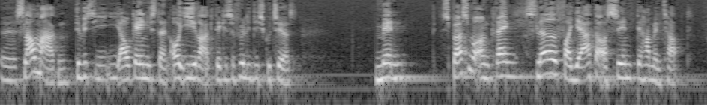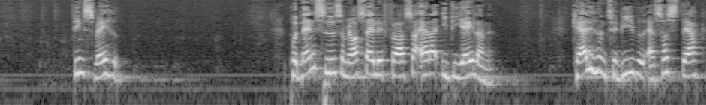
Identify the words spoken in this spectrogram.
øh, slagmarken, det vil sige i Afghanistan og Irak, det kan selvfølgelig diskuteres. Men spørgsmål omkring slaget for hjerter og sind, det har man tabt. Det er en svaghed. På den anden side, som jeg også sagde lidt før, så er der idealerne. Kærligheden til livet er så stærk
